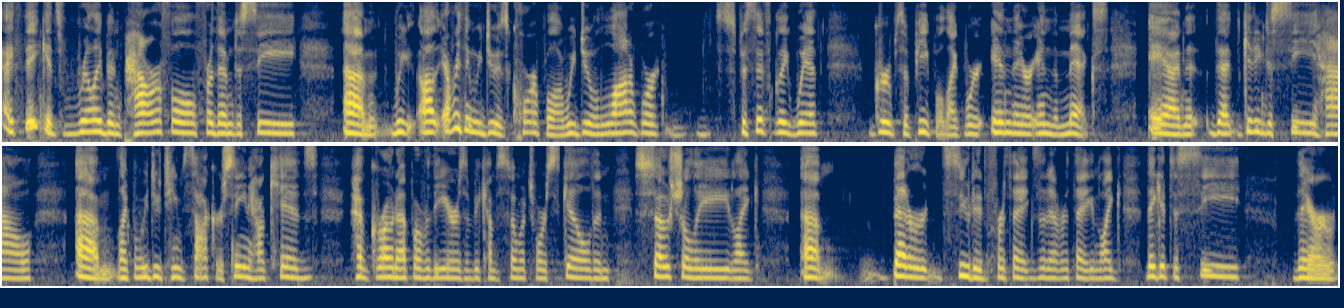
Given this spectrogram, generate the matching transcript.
I think it's really been powerful for them to see. Um, we uh, everything we do is corporal. We do a lot of work specifically with groups of people. Like we're in there in the mix, and that getting to see how. Um, like when we do team soccer, seeing how kids have grown up over the years and become so much more skilled and socially like um, better suited for things and everything. Like they get to see their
